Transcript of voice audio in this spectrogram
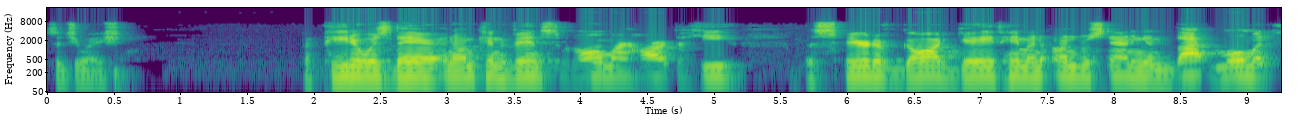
situation. But Peter was there, and I'm convinced with all my heart that he, the Spirit of God, gave him an understanding in that moment.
